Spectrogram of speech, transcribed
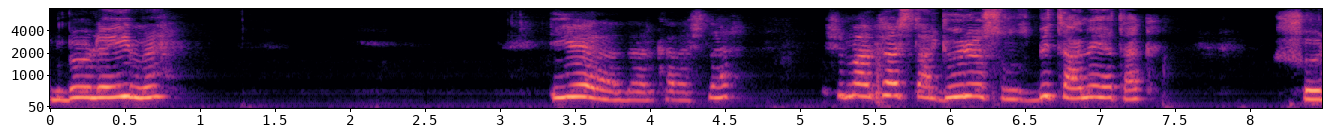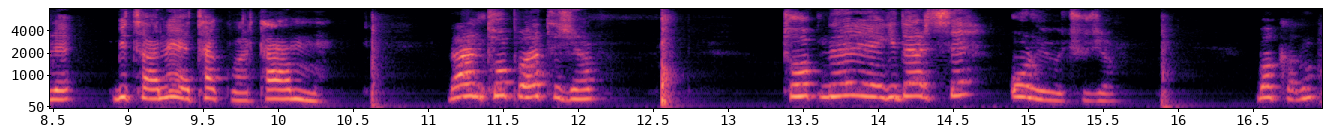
Böyle iyi mi? İyi herhalde arkadaşlar. Şimdi arkadaşlar görüyorsunuz bir tane yatak. Şöyle bir tane yatak var tamam mı? Ben topu atacağım. Top nereye giderse oraya uçacağım. Bakalım.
